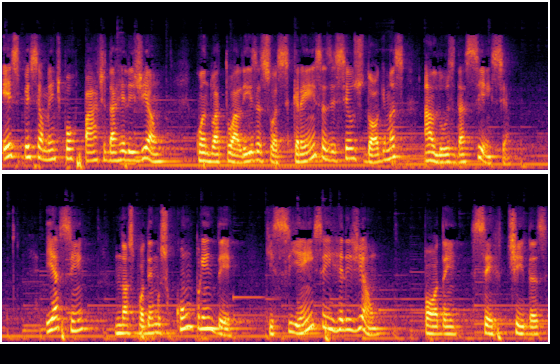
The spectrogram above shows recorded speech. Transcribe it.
especialmente por parte da religião, quando atualiza suas crenças e seus dogmas à luz da ciência. E assim, nós podemos compreender que ciência e religião podem ser tidas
